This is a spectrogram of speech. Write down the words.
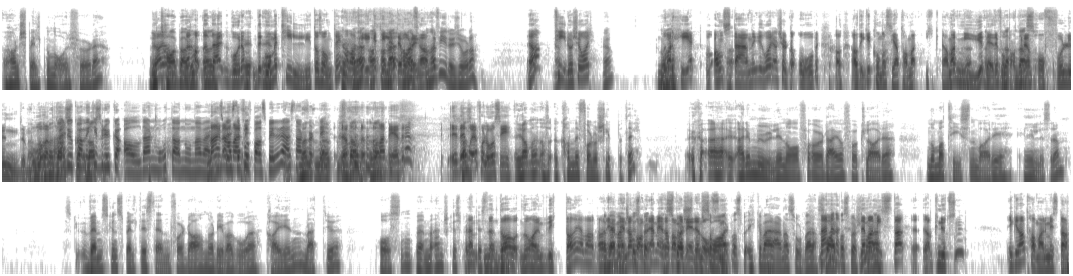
Har han spilt noen år før det? Du Ja, ja, tar bare- men han, det, går, om- det går med tillit og sånne ting. Han har ikke tillit til han, er, Vålerenga. han er 24 år, da. Ja, 24 år. Ja. Det var helt outstanding i går. Jeg kjørte over. Han hadde ikke kommet og si at han er, ikke, han er mye bedre fotballspiller enn Hoff og Lundemo. Men- og men Men du kan ikke bruke alderen mot da noen av Nei, verdens men beste er- fotballspillere er snart Men- 40. men- ja, men, han er bedre. Det må jeg få lov å si. Ja, men altså, kan de få lov å slippe til? Ka- Er det mulig nå for deg å forklare når Mathisen var i Lillestrøm? Hvem skulle hun spilt istedenfor da, når de var gode? Kairin? Matthew? Aasen? Hvem er han skulle spilt istedenfor? Nå har hun bytta det. Jeg, jeg, jeg, er mener han jeg mener at han er bedre enn Aasen. på Ikke vær Erna Solberg, da. Nei, Svar men på De har mista ja, Knutsen. Ikke sant? Han har mista.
